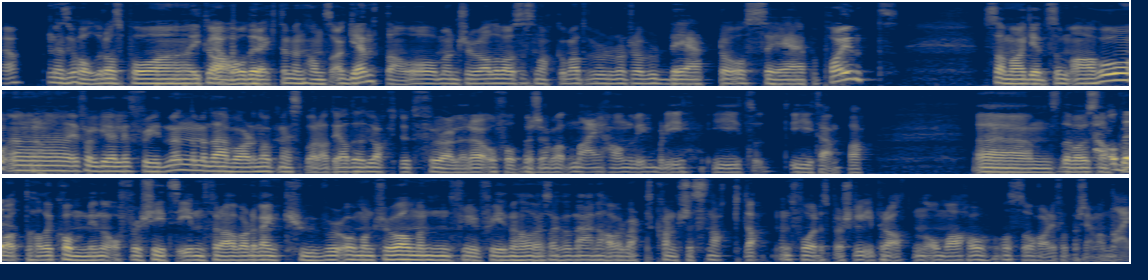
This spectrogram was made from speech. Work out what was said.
Ja. mens vi holder oss på eh, ikke AH direkte, men hans agent, da, og Manchua, det var også snakk om at Manchua vurderte å se på Point. Samme agent som Aho, uh, ifølge Elliot Friedman, men der var det nok mest bare at de hadde lagt ut følere og fått beskjed om at nei, han vil bli i, i Tampa. Eh, så det var jo snakk ja, det- om at det hadde kommet noen offersheets inn fra var det Vancouver og Montreal, men Freedom hadde sagt at nei, det har vel vært kanskje snakk, da. En forespørsel i praten om Aho, og så har de fått beskjed om at nei.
